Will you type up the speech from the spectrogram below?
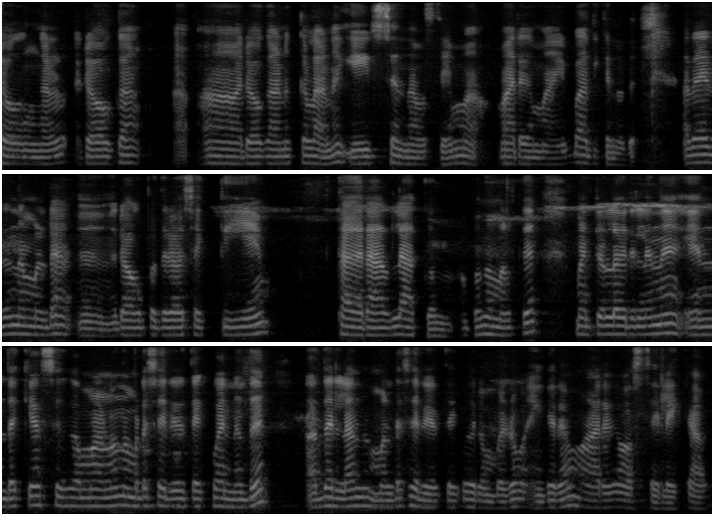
രോഗങ്ങൾ രോഗ രോഗാണുക്കളാണ് എയ്ഡ്സ് എന്ന അവസ്ഥയെ മാരകമായി ബാധിക്കുന്നത്. അതായത് നമ്മളുടെ രോഗപ്രതിരോധ ശക്തിയെ തകരാറിലാക്കുന്നു. അപ്പോൾ നമ്മൾക്ക് മറ്റുള്ളവരിൽ നിന്ന് എന്തൊക്കെ അസുഖമാണോ നമ്മുടെ ശരീരത്തേക്ക് വരുന്നത് അതെല്ലാം നമ്മളുടെ ശരീരത്തേക്ക് വരുമ്പോൾ ഭയങ്കര മാരകാവസ്ഥയിലേക്കാകും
